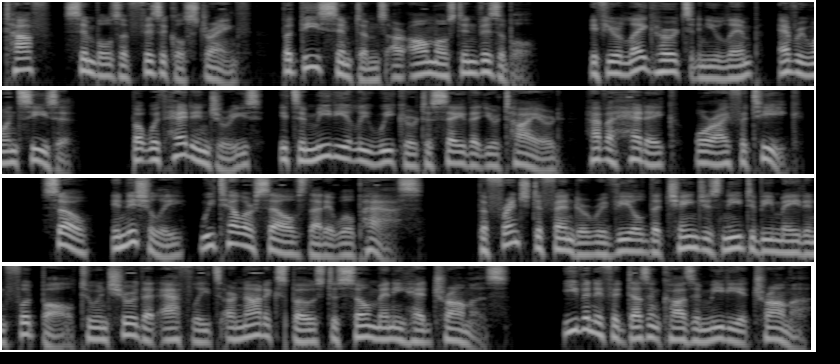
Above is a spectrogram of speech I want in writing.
tough, symbols of physical strength, but these symptoms are almost invisible. If your leg hurts and you limp, everyone sees it. But with head injuries, it's immediately weaker to say that you're tired, have a headache, or eye fatigue. So, initially, we tell ourselves that it will pass. The French defender revealed that changes need to be made in football to ensure that athletes are not exposed to so many head traumas. Even if it doesn't cause immediate trauma,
